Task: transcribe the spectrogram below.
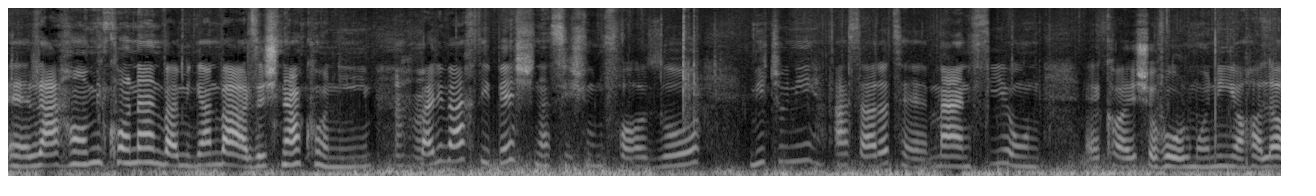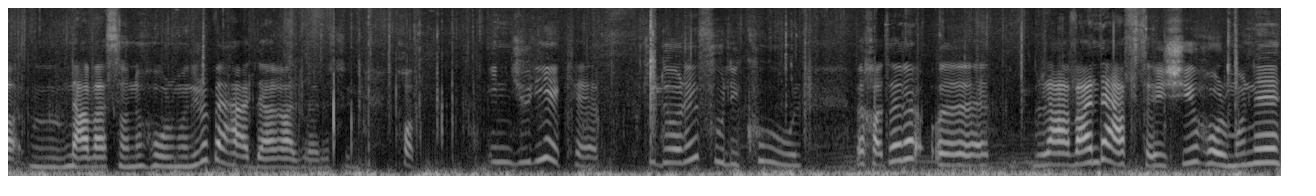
رها می‌کنن و میگن ورزش نکنیم. ولی وقتی بشناسیشون فازو می‌تونی اثرات منفی اون کاهش هورمونی یا حالا نوسان هورمونی رو به حداقل برسونی. خب اینجوریه که تو دوره فولیکول به خاطر روند افزایشی هورمون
